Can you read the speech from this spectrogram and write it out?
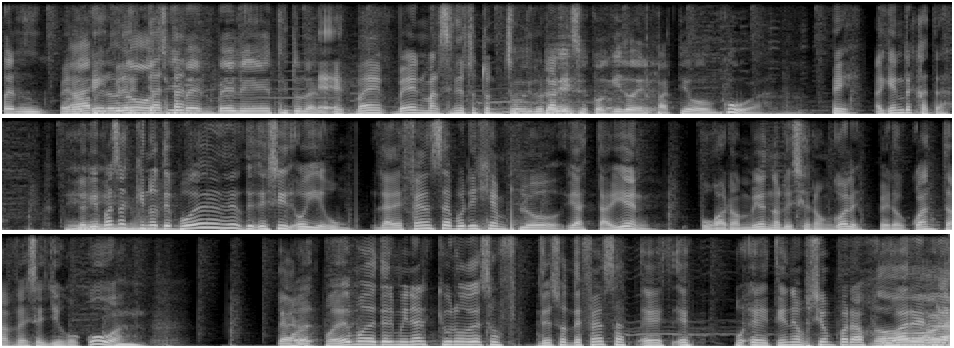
ven. Pero ah, pero, pero no, ya sí, están. ven, ven es titular. Eh, Ben, Ben, Marcelino son, son Tú, tú titulares. dices Coquito del partido con Cuba. Sí, ¿a quién rescata? Lo que pasa es que no te puedes de- decir, oye, un- la defensa, por ejemplo, ya está bien. Jugaron bien, no le hicieron goles, pero ¿cuántas veces llegó Cuba? Mm. Po- Podemos determinar que uno de esos de esos defensas es- es- eh, tiene opción para No, jugar en ahora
